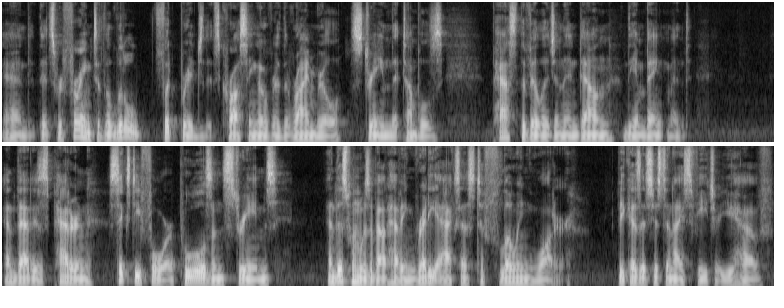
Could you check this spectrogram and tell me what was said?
and it's referring to the little footbridge that's crossing over the Rhymrill stream that tumbles past the village and then down the embankment. And that is pattern 64, Pools and Streams. And this one was about having ready access to flowing water because it's just a nice feature. You have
